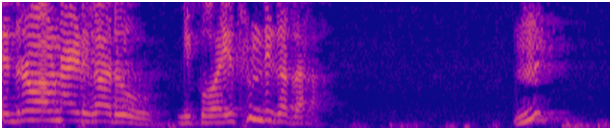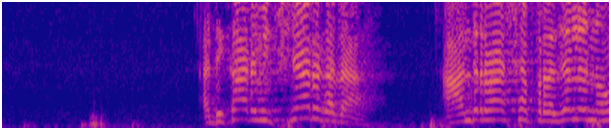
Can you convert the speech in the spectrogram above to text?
చంద్రబాబు నాయుడు గారు మీకు వయసు ఉంది కదా అధికారం ఇచ్చినారు కదా. ఆంధ్ర రాష్ట్ర ప్రజలను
